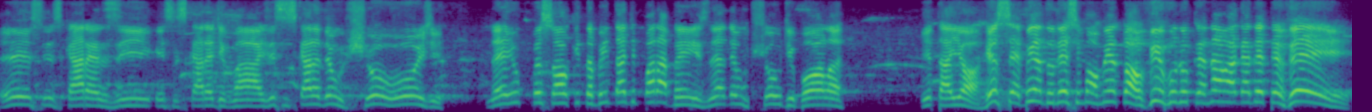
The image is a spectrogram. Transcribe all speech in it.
Esses caras zica, esses caras é demais. Esses caras deu um show hoje, né? E o pessoal que também tá de parabéns, né? Deu um show de bola. E tá aí, ó, recebendo nesse momento ao vivo no canal HD TV.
